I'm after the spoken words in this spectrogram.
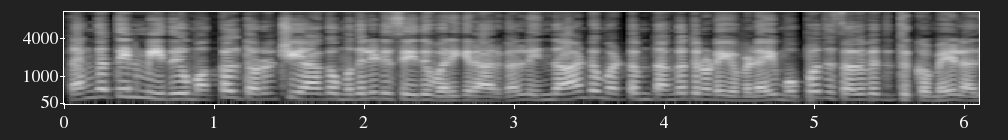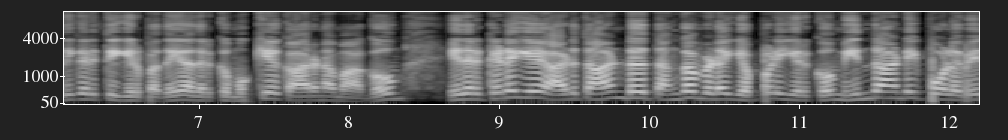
தங்கத்தின் மீது மக்கள் தொடர்ச்சியாக முதலீடு செய்து வருகிறார்கள். இந்த ஆண்டு மட்டும் தங்கத்தினுடைய விலை முப்பது சதவீதத்துக்கு மேல் அதிகரித்து இருப்பதே அதற்கு முக்கிய காரணமாகும். இதற்கிடையே அடுத்த ஆண்டு தங்கம் விலை எப்படி இருக்கும்? இந்த ஆண்டைப் போலவே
